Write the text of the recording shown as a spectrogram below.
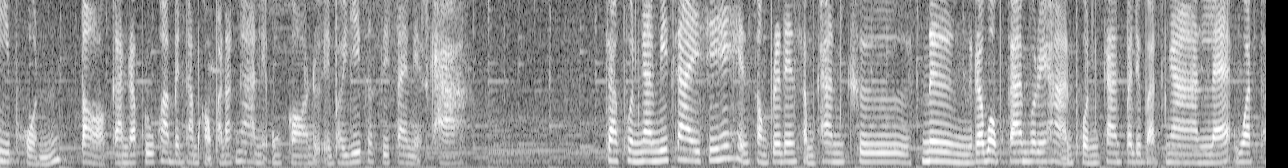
มีผลต่อการรับรู้ความเป็นธรรมของพนักงานในองค์กร หรือ employee perceived fairness ค่ะ จากผลงานวิจัยชี้ให้เห็น 2 ประเด็นสำคัญคือ 1. ระบบการบริหารผลการปฏิบัติงาน และวัฒ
